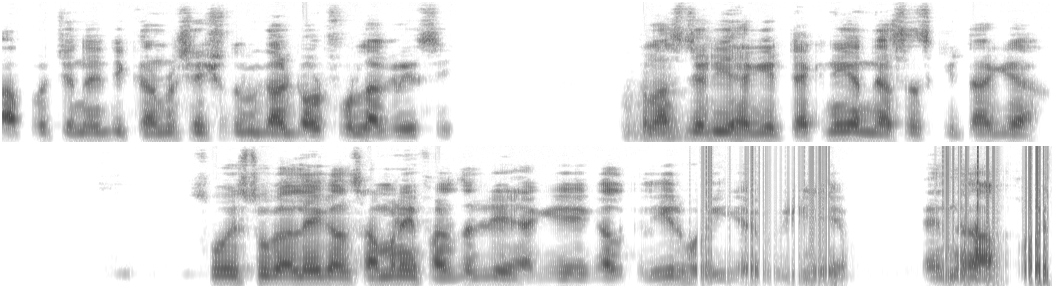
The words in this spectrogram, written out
ਆਪਸ ਵਿੱਚ ਇਹਨਾਂ ਦੀ ਕਨਵਰਸੇਸ਼ਨ ਤੋਂ ਵੀ ਗੱਲ ਡਾਊਟਫੁਲ ਲੱਗ ਰਹੀ ਸੀ। ਪਲੱਸ ਜਿਹੜੀ ਹੈਗੀ ਟੈਕਨੀਕਲ ਐਨਾਲਿਸਿਸ ਕੀਤਾ ਗਿਆ। ਸੋ ਇਸ ਤੋਂ ਗੱਲ ਇਹ ਗੱਲ ਸਾਹਮਣੇ ਫਰਦਰ ਜਿਹੜੀ ਹੈਗੀ, ਇਹ ਗੱਲ ਕਲੀਅਰ ਹੋਈ ਹੈ ਵੀ ਇਹ ਇਹਨਾਂ ਦਾ ਆਪਸ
